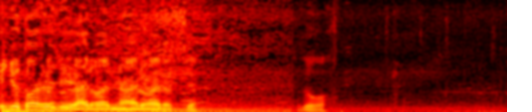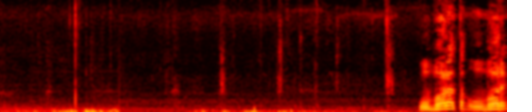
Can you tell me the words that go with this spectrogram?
બીજું તો હજી હારો હાર ને હારો હાર જ છે જો ઊભો રે તો ઊભો રે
